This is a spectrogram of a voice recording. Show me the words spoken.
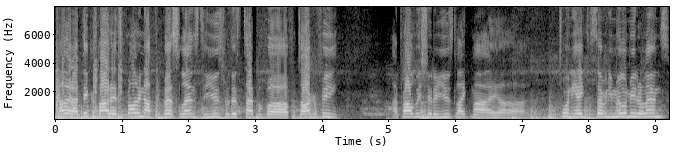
Now that I think about it, it's probably not the best lens to use for this type of uh, photography. I probably should have used like my uh, 28 to 70 millimeter lens.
